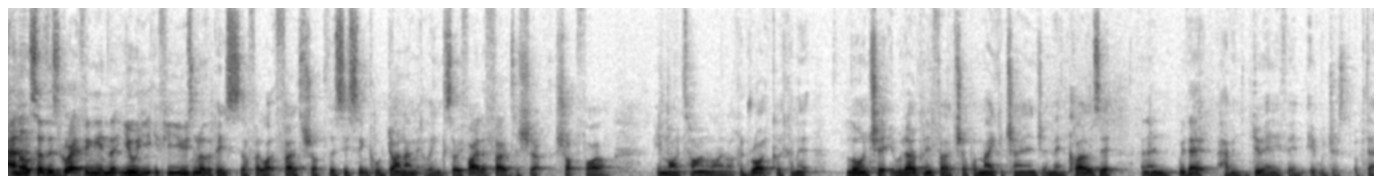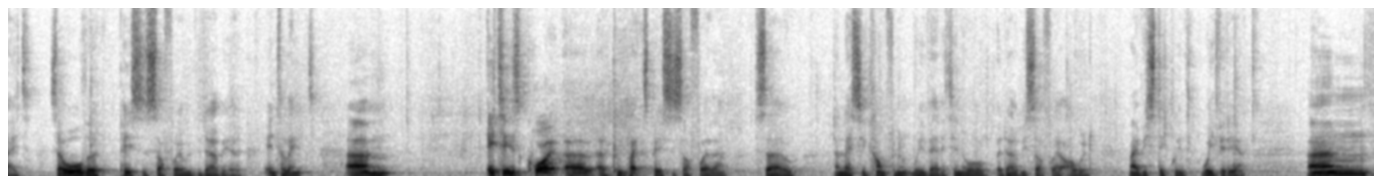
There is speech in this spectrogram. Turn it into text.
and also there's a great thing in that you if you use another piece of software like Photoshop, there's this thing called dynamic link. So if I had a Photoshop shop file in my timeline, I could right click on it, launch it, it would open in Photoshop and make a change and then close it. And then without having to do anything, it would just update. So all the pieces of software with Adobe are interlinked. Um, it is quite a, a complex piece of software though, so unless you're confident with editing or Adobe software, I would maybe stick with WeVideo. Um,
